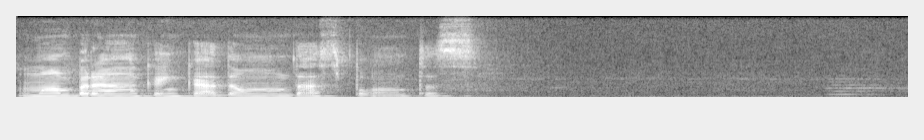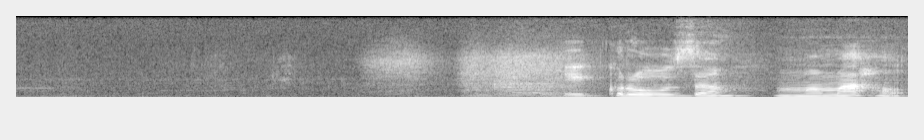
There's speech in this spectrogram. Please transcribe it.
uma branca em cada uma das pontas. E cruza uma marrom.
